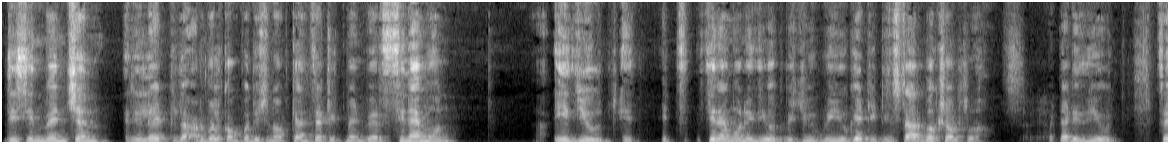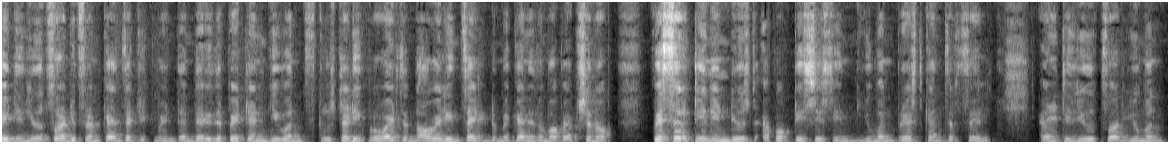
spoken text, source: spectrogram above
This invention relate to the herbal composition of cancer treatment where cinnamon is used. It, it's cinnamon is used, which you, you get it in Starbucks also, but that is used. So it is used for different cancer treatment. Then there is a patent given to study provides a novel insight into mechanism of action of quercetin induced apoptosis in human breast cancer cell and it is used for human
